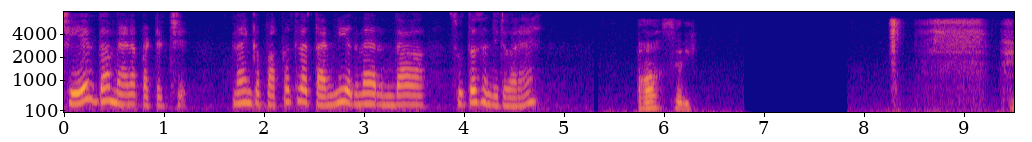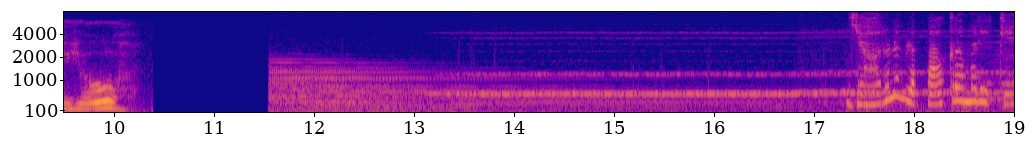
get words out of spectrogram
சேர் தான் மேல பட்டுச்சு. நான் இங்க பக்கத்துல தண்ணி எதுனா இருந்தா சுத்தம் செஞ்சுட்டு வரேன். ஆ சரி. ஐயோ. யாரும் நம்மள பாக்குற மாதிரி இருக்கே.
